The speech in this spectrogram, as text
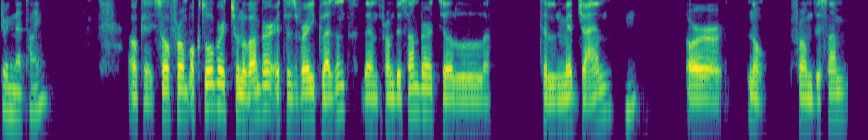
during that time? Okay, so from October to November, it is very pleasant. Then from December till till mid Jan. Or no, from December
